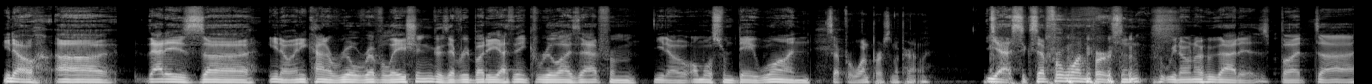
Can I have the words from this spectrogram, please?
you know, uh, that is, uh, you know, any kind of real revelation because everybody, I think, realized that from, you know, almost from day one. Except for one person, apparently. Yes, except for one person. we don't know who that is. But uh,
